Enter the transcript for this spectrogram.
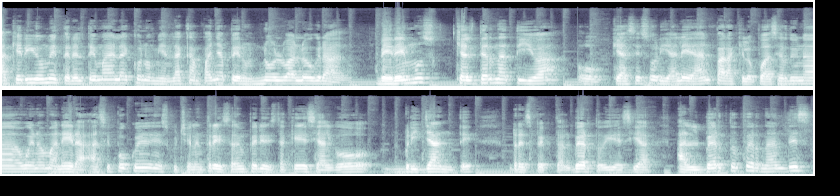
ha querido meter el tema de la economía en la campaña, pero no lo ha logrado. Veremos qué alternativa o qué asesoría le dan para que lo pueda hacer de una buena manera. Hace poco escuché la entrevista de un periodista que decía algo brillante respecto a Alberto y decía, Alberto Fernández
